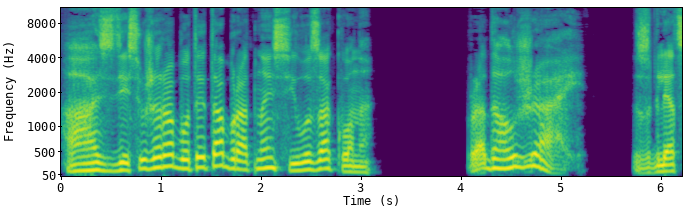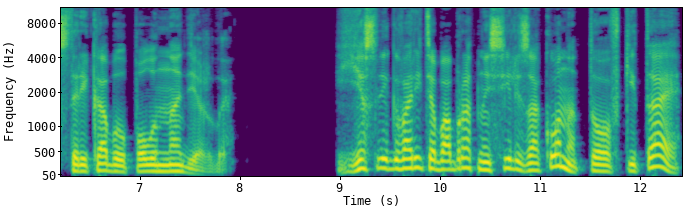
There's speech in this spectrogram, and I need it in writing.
А здесь уже работает обратная сила закона. Продолжай. Взгляд старика был полон надежды. Если говорить об обратной силе закона, то в Китае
